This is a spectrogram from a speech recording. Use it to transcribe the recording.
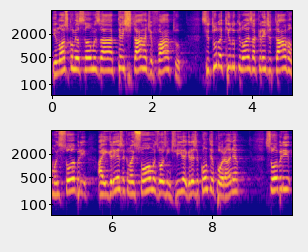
E nós começamos a testar de fato se tudo aquilo que nós acreditávamos sobre a igreja que nós somos hoje em dia, a igreja contemporânea, sobre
